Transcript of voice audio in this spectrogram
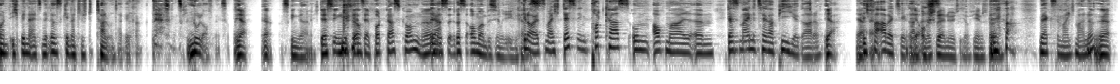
und ich bin als mittleres Kind natürlich total untergegangen. Ja, ist ganz klar. Null Aufmerksamkeit. Ja, ja, das ging gar nicht. Deswegen muss Genau. jetzt der Podcast kommen, ne, Ja. dass, dass du auch mal ein bisschen reden kannst. Genau, jetzt mache ich deswegen Podcast, um auch mal, ähm, das ist meine Therapie hier gerade. Ja, ja. ich ja. verarbeite hier gerade ja, auch alles. schwer nötig auf jeden Fall. Ja, merkst du manchmal, ne? ja.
